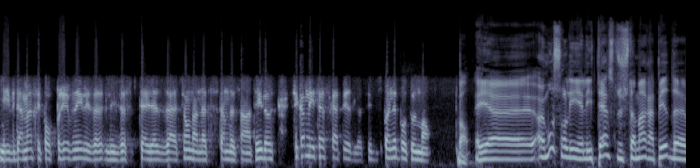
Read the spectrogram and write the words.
Mais évidemment, c'est pour prévenir les, les, hospitalisations dans notre système de santé. C'est comme les tests rapides. C'est disponible pour tout le monde. Bon, et euh, un mot sur les, les, tests justement rapides.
